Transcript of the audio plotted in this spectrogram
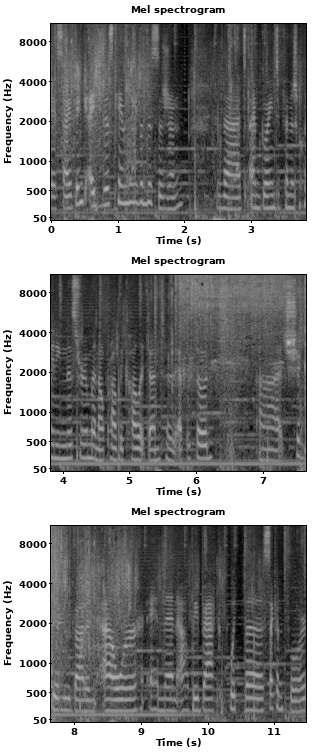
I think I just came to the decision that I'm going to finish cleaning this room and I'll probably call it done to the episode. Uh, it should give me about an hour and then I'll be back with the second floor.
